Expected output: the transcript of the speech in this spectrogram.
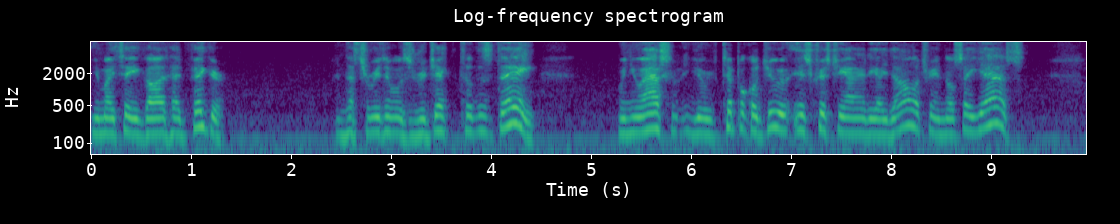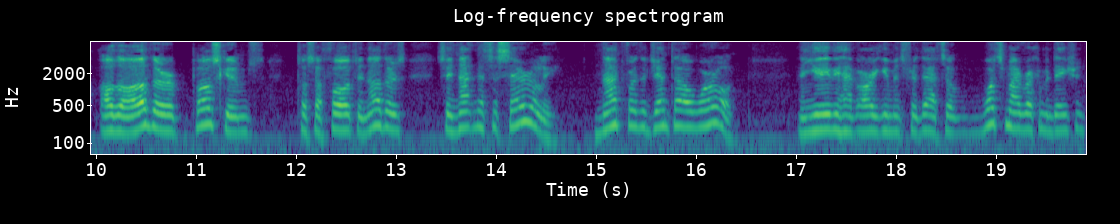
you might say, a Godhead figure. And that's the reason it was rejected to this day. When you ask your typical Jew, is Christianity idolatry? And they'll say yes. Although other poskim, Tosafot and others, say not necessarily. Not for the Gentile world. And you even have arguments for that. So what's my recommendation?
